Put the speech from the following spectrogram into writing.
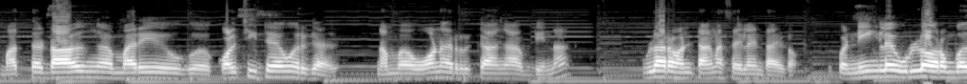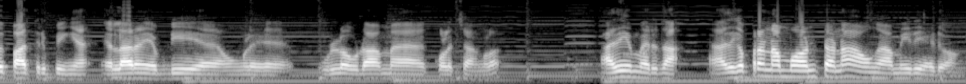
மற்ற டாகுங்க மாதிரி உ- குலைச்சிக்கிட்டேவும் இருக்காது. நம்ம ஓனர் இருக்காங்க அப்படின்னா உள்ளார வந்துட்டாங்கன்னா சைலண்ட் ஆகிடும் இப்போ நீங்களே உள்ளே வரும்போது பார்த்துருப்பீங்க எல்லாரும் எப்படி அவங்கள உள்ளே விடாமல் குலைச்சாங்களோ அதே மாதிரி தான் அதுக்கப்புறம் நம்ம வந்துட்டோன்னா அவங்க அமைதியாகிடுவாங்க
